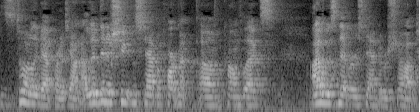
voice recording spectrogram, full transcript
It's totally bad part of town. I lived in a shoot and stab apartment um, complex. I was never stabbed or shot,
